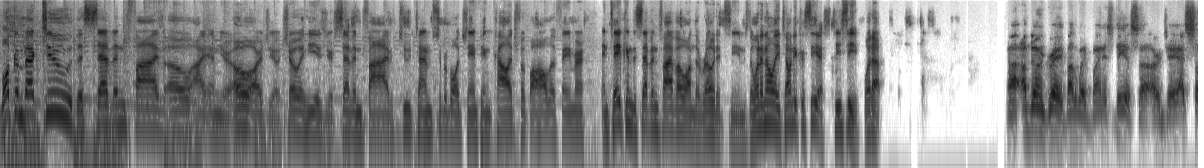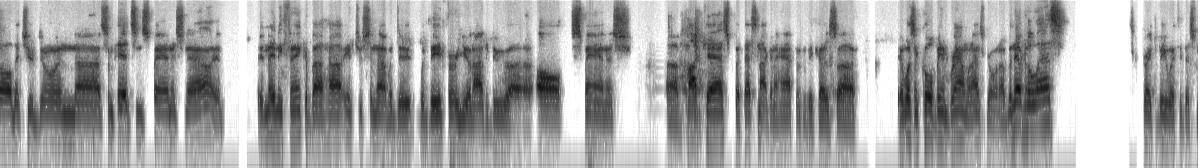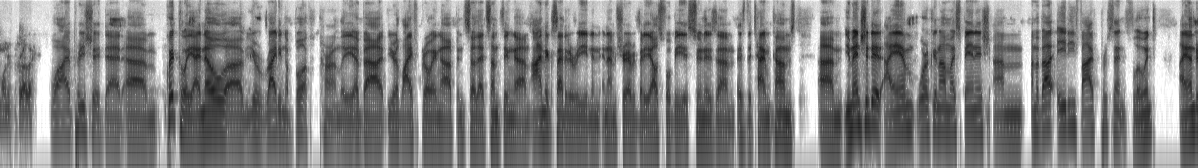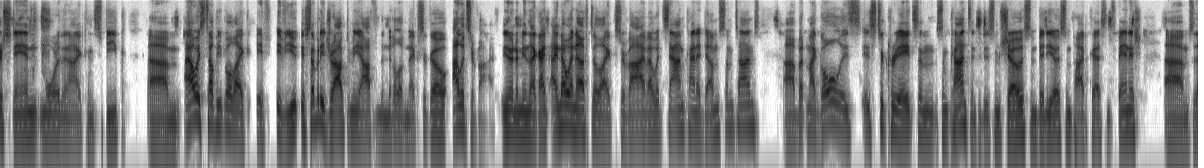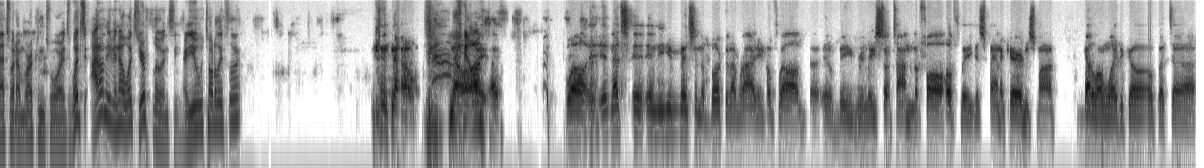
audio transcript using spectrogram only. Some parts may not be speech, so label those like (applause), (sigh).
Welcome back to the 75O. I am your O, RJ Ochoa. He is your 7'5, two time Super Bowl champion, college football Hall of Famer, and taking the 75O on the road, it seems. The one and only Tony Casillas. TC, what up? Uh, I'm doing great. By the way, buenos dias, uh, RJ. I saw that you're doing uh, some hits in Spanish now, and it made me think about how interesting that would do would be for you and I to do uh, all Spanish uh, podcast, but that's not going to happen because uh, it wasn't cool being brown when I was growing up. But nevertheless, it's great to be with you this morning, brother. Well, I appreciate that. Um, quickly, I know uh, you're writing a book currently about your life growing up, and so that's something um, I'm excited to read, and, and, I'm sure everybody else will be as soon as um, as the time comes. Um, you mentioned it. I am working on my Spanish. I'm I'm about 85% fluent. I understand more than I can speak. Um, I always tell people like if if you if somebody dropped me off in the middle of Mexico, I would survive. You know what I mean? Like I, I know enough to like survive. I would sound kind of dumb sometimes, uh, but my goal is is to create some some content, to do some shows, some videos, some podcasts in Spanish. Um, so that's what I'm working towards. What's I don't even know what's your fluency. Are you totally fluent? (laughs) no, no. (laughs) I, I, well, and that's and you mentioned the book that I'm writing. Hopefully, I'll, uh, it'll be released sometime in the fall. Hopefully, Hispanic Heritage Month. Got a long way to go, but uh,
